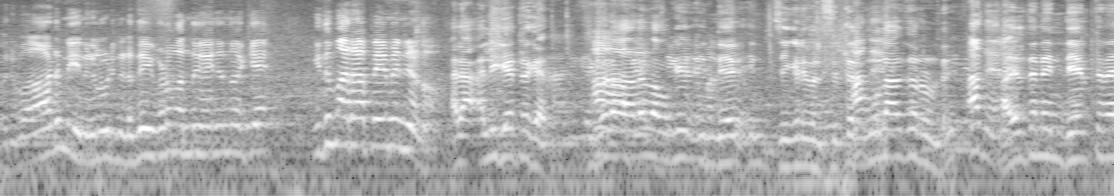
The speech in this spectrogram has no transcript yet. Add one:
ഒരുപാട് മീനുകൾ ഇവിടെ ഇവിടെ വന്നു കഴിഞ്ഞാൽ നോക്കിയേ. ഇത് മരാ പേയ്മെന്റ് ആണോ? അല്ല അലിഗേറ്റർ കയറി ഇവിടെയാണ് നമുക്ക് ഇന്ത്യയിൽ ചിങ്കടി മത്സ്യത്തിൽ അതെ. മൂന്നാൾക്കാരുണ്ട്. ഉണ്ട് അതിൽ തന്നെ ഇന്ത്യയിൽ തന്നെ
